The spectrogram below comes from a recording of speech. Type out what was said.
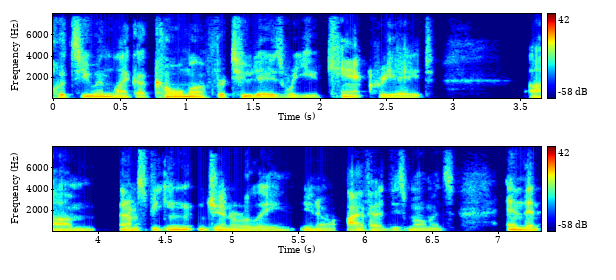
puts you in like a coma for two days where you can't create. Um, and I'm speaking generally, you know, I've had these moments. And then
